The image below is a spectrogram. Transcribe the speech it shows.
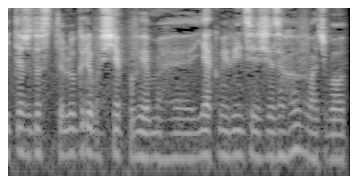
I też do stylu gry właśnie powiem, e, jak mniej więcej się zachowywać, bo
